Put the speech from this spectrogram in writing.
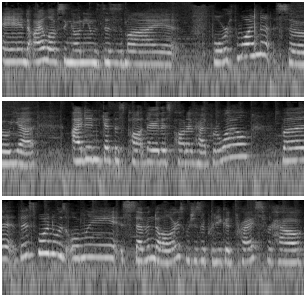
and I love syngoniums. This is my fourth one so yeah I didn't get this pot there. This pot I've had for a while but this one was only $7 which is a pretty good price for how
